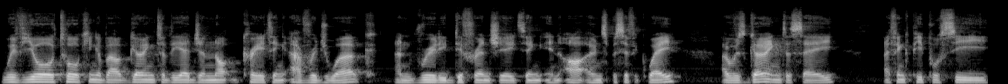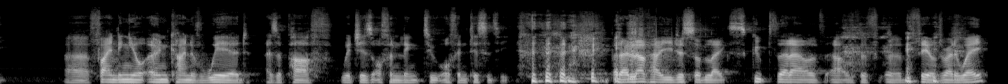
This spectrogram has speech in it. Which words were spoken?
with your talking about going to the edge and not creating average work and really differentiating in our own specific way, I was going to say I think people see uh, finding your own kind of weird as a path, which is often linked to authenticity. but I love how you just sort of like scooped that out of, out of the, uh, the field right away.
